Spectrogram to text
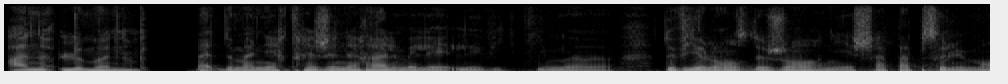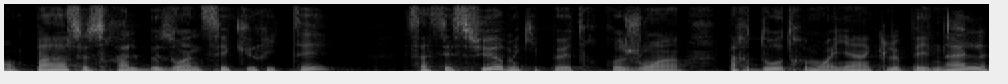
Anne Lemone. Bah, de manière très générale, mais les, les victimes euh, de violences de genre n'y échappent absolument pas. Ce sera le besoin de sécurité, ça c'est sûr, mais qui peut être rejoint par d'autres moyens que le pénal.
